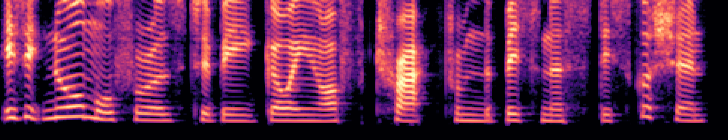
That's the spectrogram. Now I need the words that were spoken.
Is it normal for us to be going off track from the business discussion?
